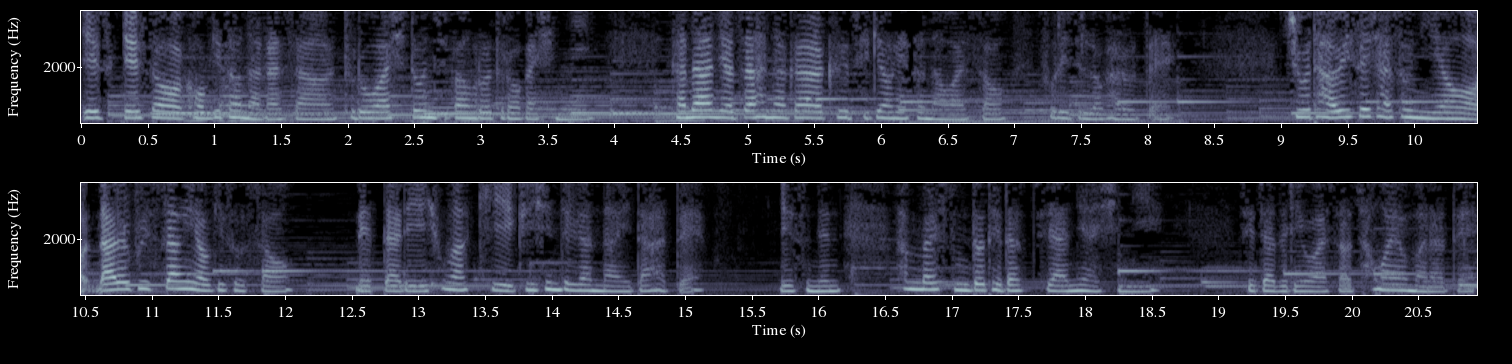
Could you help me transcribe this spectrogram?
예수께서 거기서 나가사 두로와 시돈 지방으로 들어가시니 가나안 여자 하나가 그 지경에서 나와서 소리질러 가로되 주 다윗의 자손이여 나를 불쌍히 여기소서. 내 딸이 흉악히 귀신 들렸나이다 하되 예수는 한 말씀도 대답지 아니하시니 제자들이 와서 청하여 말하되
